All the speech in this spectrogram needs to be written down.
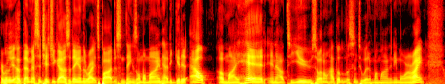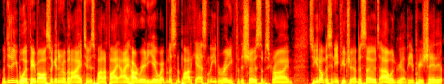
I really hope that message hits you guys today in the right spot. Just some things on my mind. Had to get it out of my head and out to you so I don't have to listen to it in my mind anymore. All right. Well, you do your boy a favor. Also, get over to iTunes, Spotify, iHeartRadio, wherever you listen to podcasts. Leave a rating for the show. Subscribe so you don't miss any future episodes. I would greatly appreciate it.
